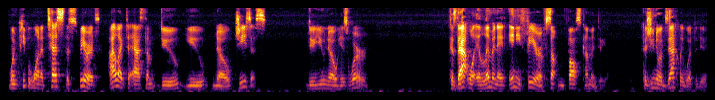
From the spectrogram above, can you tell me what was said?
when people want to test the spirits, I like to ask them, do you know Jesus? Do you know his word? Because that will eliminate any fear of something false coming to you. Because you know exactly what to do.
